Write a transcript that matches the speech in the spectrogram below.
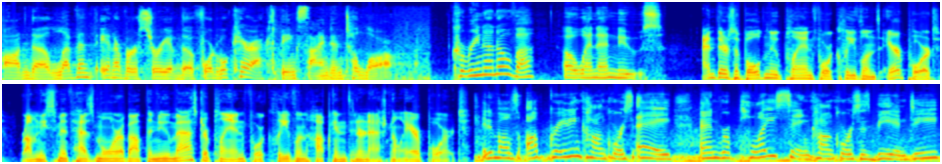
on the 11th anniversary of the Affordable Care Act being signed into law. Karina Nova, ONN News. And there's a bold new plan for Cleveland's airport. Romney Smith has more about the new master plan for Cleveland Hopkins International Airport. It involves upgrading Concourse A and replacing Concourses B and D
